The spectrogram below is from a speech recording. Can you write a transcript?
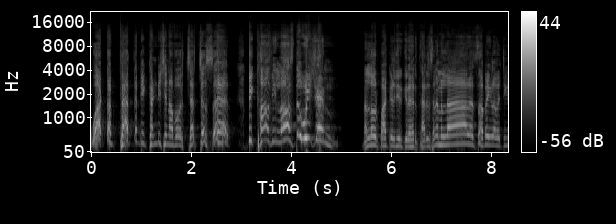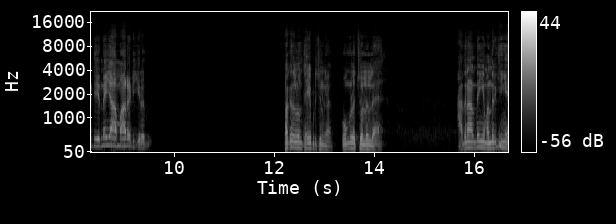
What a pathetic condition of our churches sir because we lost the vision நல்ல ஒரு பாட்டு எழுதியிருக்கிறார். தரிசனம் இல்லாத சபைகளை வச்சுக்கிட்டு என்னையா மாறடிக்கிறது பக்கத்தில் வந்து கையை பிடிச்சிருங்க. உங்களை சொல்லலை. அதனால தான் இங்கே வந்திருக்கீங்க.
